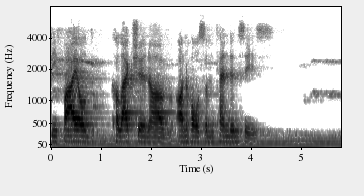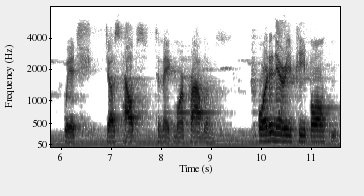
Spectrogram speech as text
defiled collection of unwholesome tendencies, which just helps to make more problems. Ordinary people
